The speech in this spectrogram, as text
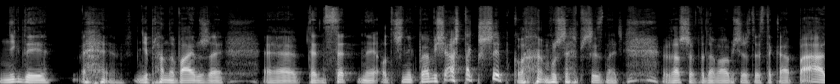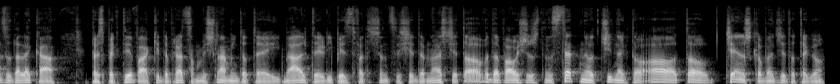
Nigdy nie planowałem, że e, ten setny odcinek pojawi się aż tak szybko, muszę przyznać. Zawsze wydawało mi się, że to jest taka bardzo daleka perspektywa. Kiedy wracam myślami do tej Malty, lipiec 2017, to wydawało się, że ten setny odcinek to, o, to ciężko będzie do tego,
